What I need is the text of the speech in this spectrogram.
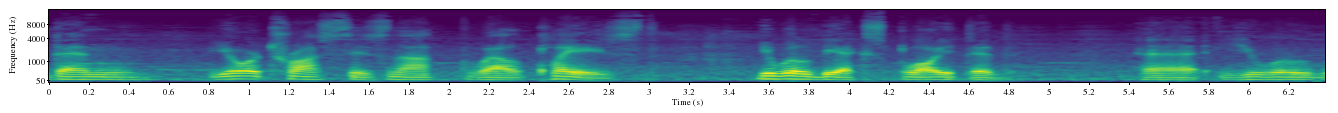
then your trust is not well placed you will be exploited. Uh, you will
